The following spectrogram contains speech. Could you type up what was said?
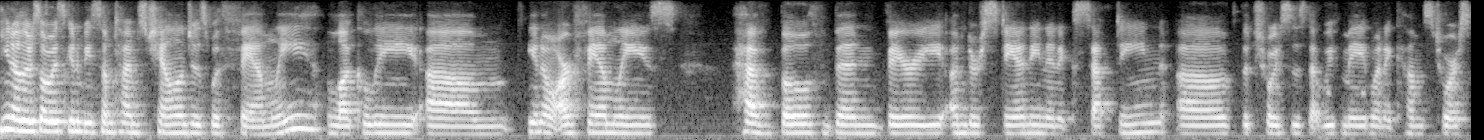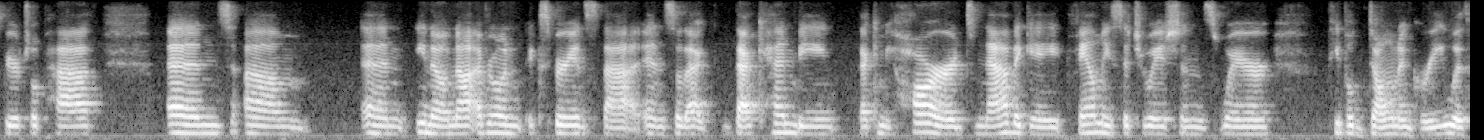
you know, there's always going to be sometimes challenges with family. Luckily, um, you know, our families have both been very understanding and accepting of the choices that we've made when it comes to our spiritual path. And, um, and you know not everyone experienced that and so that that can be that can be hard to navigate family situations where people don't agree with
